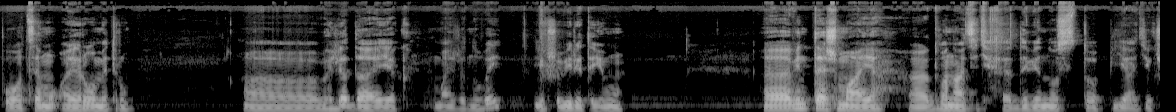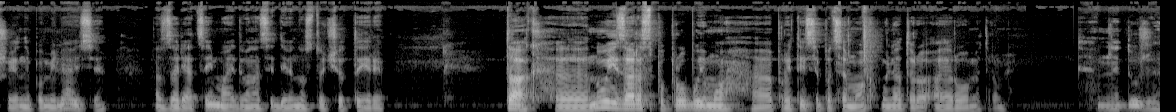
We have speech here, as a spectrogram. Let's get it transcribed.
по цьому аерометру е, виглядає як майже новий, якщо вірити йому. Е, Він теж має е, 1295, якщо я не помиляюся. А заряд цей має 1294. Так, е, ну і зараз спробуємо е, пройтися по цьому акумулятору аерометром. Не дуже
